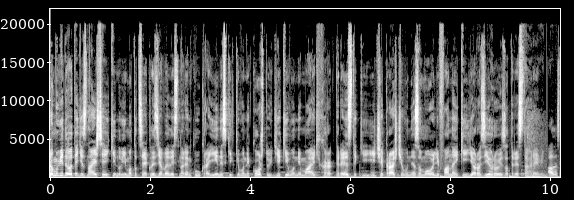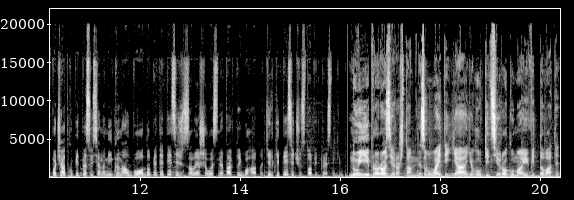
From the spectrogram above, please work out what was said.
цьому відео ти дізнаєшся, які нові мотоцикли з'явились на ринку України, скільки вони коштують, які вони мають характеристики, і чи краще вони за ліфана, який я розіграю за 300 гривень. Але спочатку підписуйся на мій канал, бо до 5000 залишилось не так то й багато, тільки 1100 підписників. Ну і про розіграш там. Не забувайте, я його в кінці року маю віддавати.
